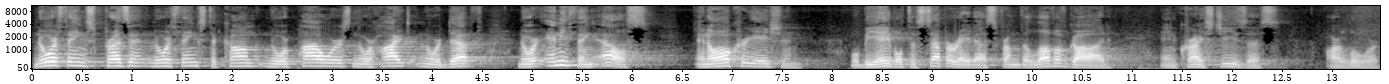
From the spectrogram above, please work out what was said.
nor things present, nor things to come, nor powers, nor height, nor depth, nor anything else in all creation will be able to separate us from the love of God in Christ Jesus our Lord.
